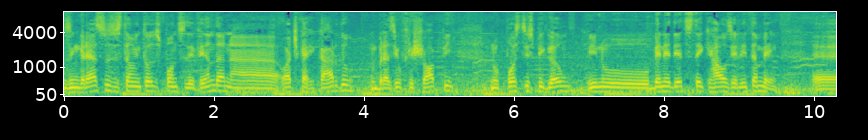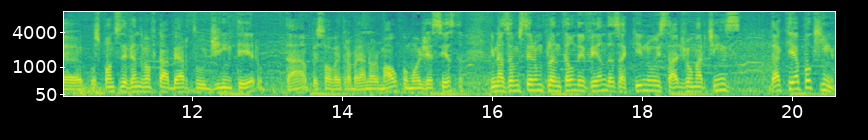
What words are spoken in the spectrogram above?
Os ingressos estão em todos os pontos de venda, na Ótica Ricardo, no Brasil Free Shop, no Posto Espigão e no Benedetto Steakhouse ali também. É, os pontos de venda vão ficar abertos o dia inteiro, tá? O pessoal vai trabalhar normal, como hoje é sexta, e nós vamos ter um plantão de vendas aqui no estádio João Martins daqui a pouquinho.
